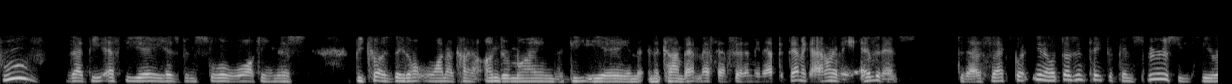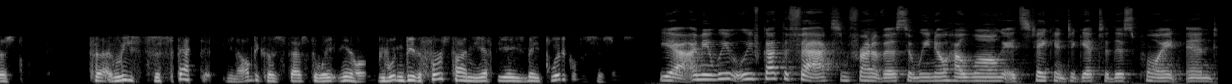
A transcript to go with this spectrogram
prove that the FDA has been slow walking this because they don't want to kind of undermine the DEA and the, and the combat methamphetamine epidemic. I don't have any evidence to that effect, but you know, it doesn't take a conspiracy theorist to at least suspect it, you know, because that's the way, you know, it wouldn't be the first time the FDA has made political decisions. Yeah, I mean, we we've got the facts in front of us, and we know how long it's taken to get to this point. And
